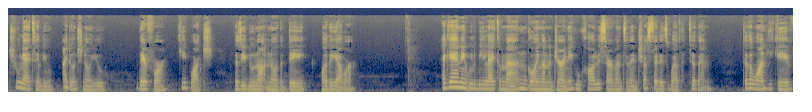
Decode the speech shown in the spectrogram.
Truly I tell you, I don't know you. Therefore, keep watch, because you do not know the day or the hour. Again, it will be like a man going on a journey who called his servants and entrusted his wealth to them. To the one he gave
